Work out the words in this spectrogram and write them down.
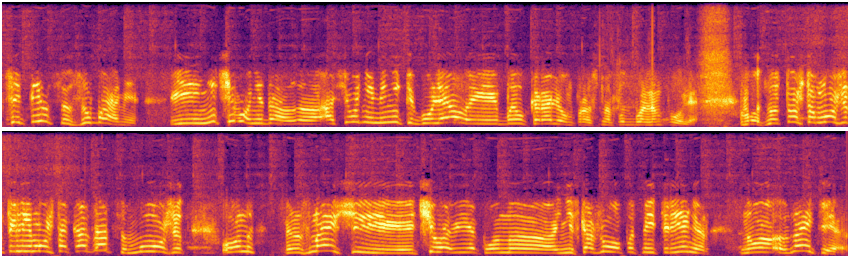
вцепился зубами и ничего не дал. А сегодня Миники гулял и был королем просто на футбольном поле. Вот. Но то, что может или не может оказаться, может. Он знающий человек, он, э, не скажу опытный тренер, Но, знаете,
